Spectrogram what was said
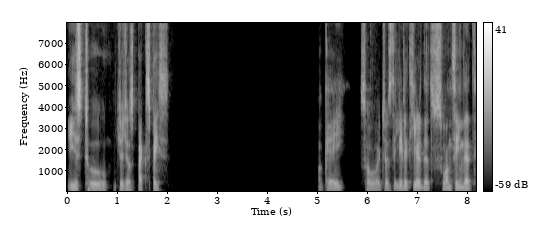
is to, you just backspace. Okay, so I just deleted here. That's one thing that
